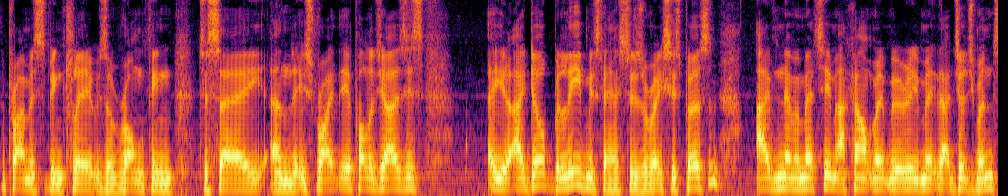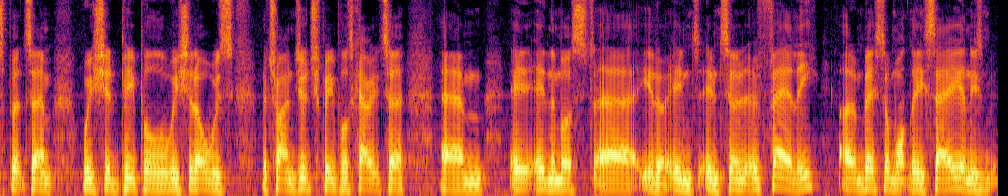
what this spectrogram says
The Prime Minister's been clear it was a wrong thing to say, and it's right that he apologises. Uh, you know, I don't believe Mr Hester is a racist person. I've never met him. I can't really make that judgment. But um, we should people we should always uh, try and judge people's character um, in, in, the most uh, you know in, in fairly um, based on what they say and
